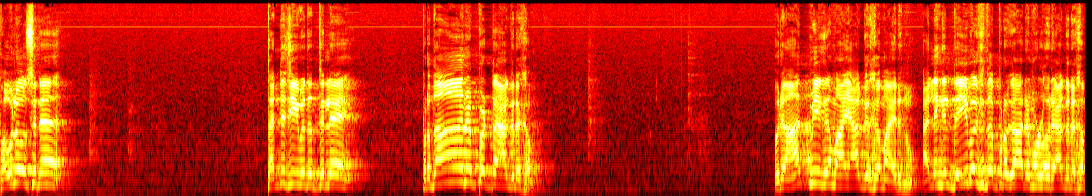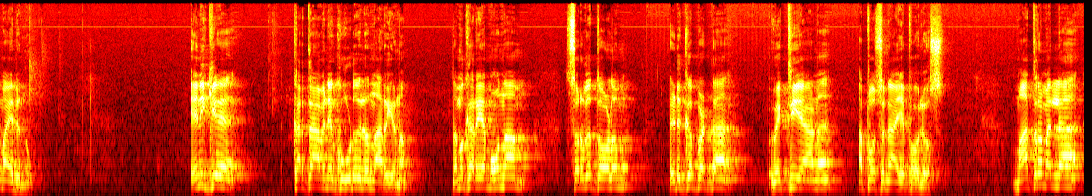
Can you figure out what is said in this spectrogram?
പൗലോസിന് തന്റെ ജീവിതത്തിലെ പ്രധാനപ്പെട്ട ആഗ്രഹം ഒരു ആത്മീകമായ ആഗ്രഹമായിരുന്നു അല്ലെങ്കിൽ ദൈവഹിതപ്രകാരമുള്ള ഒരു ആഗ്രഹമായിരുന്നു. എനിക്ക് കർത്താവിനെ കൂടുതലൊന്ന് അറിയണം. നമുക്കറിയാം മൂന്നാം സ്വർഗത്തോളം എടുക്കപ്പെട്ട വ്യക്തിയാണ് അപ്പോസനായ പൗലോസ്. മാത്രമല്ല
